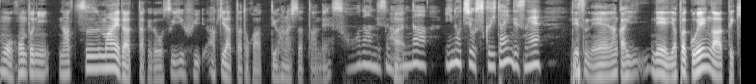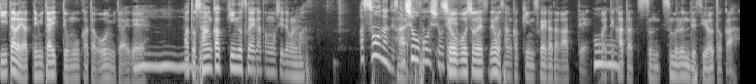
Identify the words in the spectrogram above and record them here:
もう本当に夏前だったけど、次冬、秋だったとかっていう話だったんで。そうなんですね。はいみんな命を救いたいんですね。ですね。なんかいね、やっぱりご縁があって聞いたらやってみたいって思う方が多いみたいで、うんあと三角筋の使い方も教えてもらいます。あ、そうなんですか、はい消防署で。消防署のやつでも三角筋の使い方があって、こうやって肩つんつむるんですよとか、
